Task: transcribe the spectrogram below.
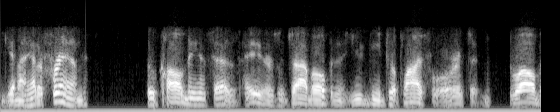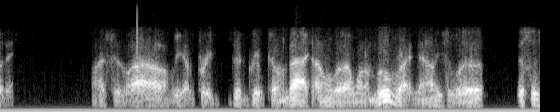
again, I had a friend who called me and says, "Hey, there's a job open that you need to apply for. It's at New Albany." I said, "Well, we got a pretty good group coming back. I don't know whether I want to move right now." He said, "Well, this is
